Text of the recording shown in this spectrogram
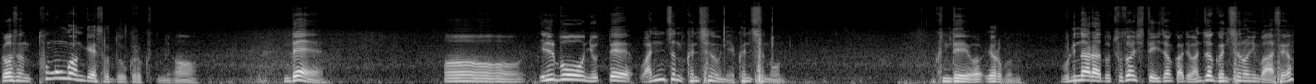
그것은 통혼 관계에서도 그렇거든요. 근데 어 일본 요때 완전 근친혼이에요. 근친혼. 근데 요 여러분 우리나라도 조선시대 이전까지 완전 근친혼인 거 아세요?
